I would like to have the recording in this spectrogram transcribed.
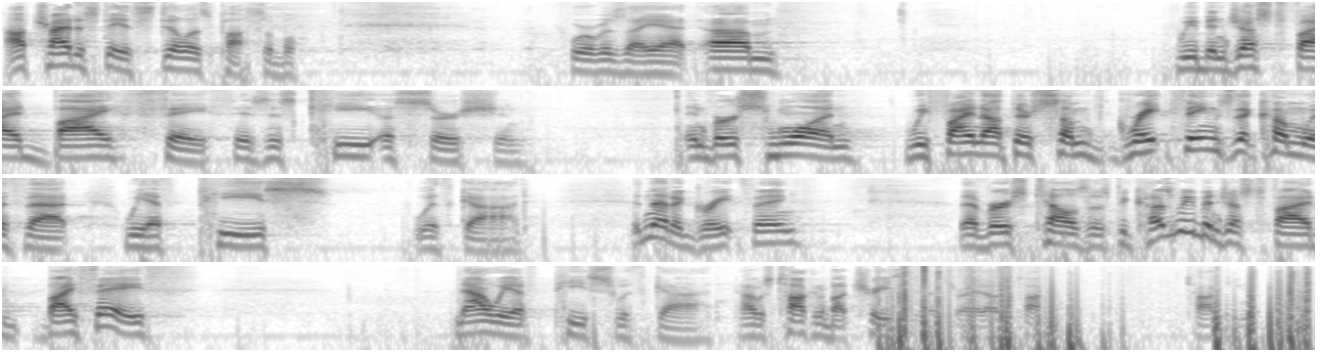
I'll try to stay as still as possible. Where was I at? Um, we've been justified by faith, is this key assertion. In verse 1, we find out there's some great things that come with that. We have peace with God. Isn't that a great thing? That verse tells us because we've been justified by faith, now we have peace with God. I was talking about Tracy, that's right. I was talking, talking about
